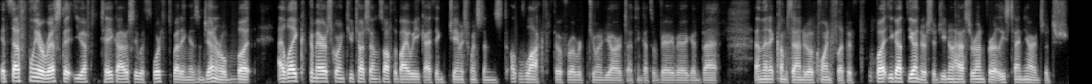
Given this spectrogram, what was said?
it's definitely a risk that you have to take, obviously, with sports betting as in general. But I like Kamara scoring two touchdowns off the bye week. I think Jameis Winston's a lock to throw for over 200 yards. I think that's a very, very good bet. And then it comes down to a coin flip. If but you got the under, so Geno has to run for at least 10 yards, which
